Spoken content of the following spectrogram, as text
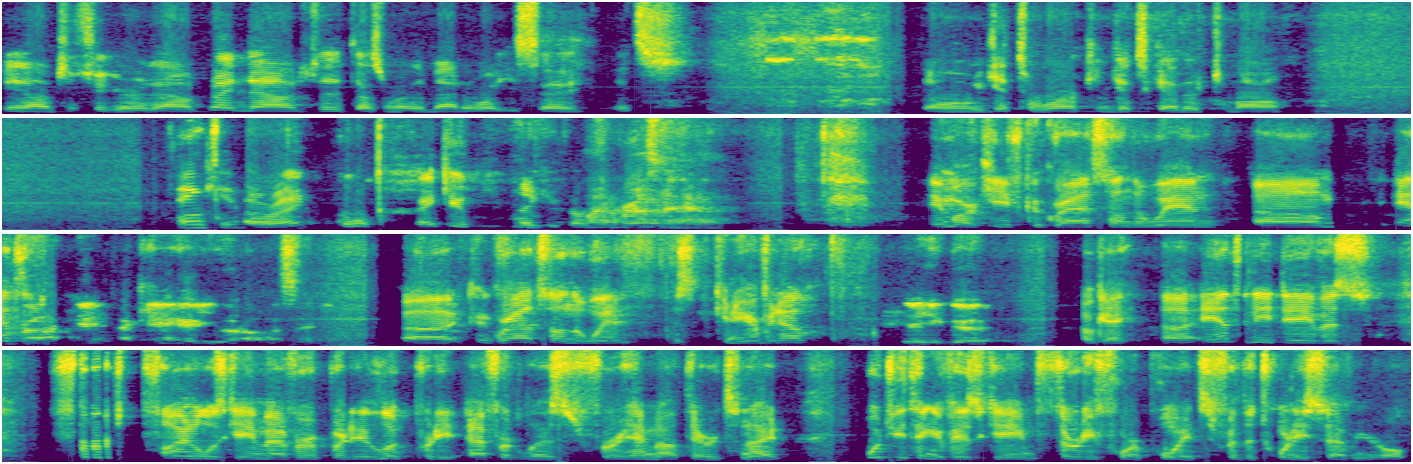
you know, to figure it out. Right now, it doesn't really matter what you say. It's you know, when we get to work and get together tomorrow. Thank you. All right, cool. Thank you. Thank you. Mike Bresnahan. Hey, Markieff, congrats on the win. Um, Anthony, I can't, I can't hear you. Hold on one second. Uh, congrats on the win. Can you hear me now? Yeah, you good. Okay, uh, Anthony Davis, first finals game ever, but it looked pretty effortless for him out there tonight. What do you think of his game? 34 points for the 27 year old.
